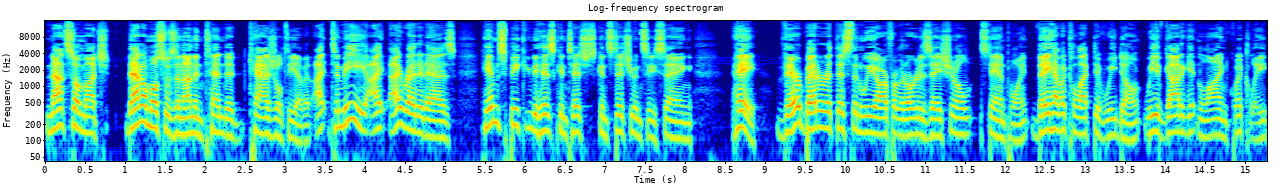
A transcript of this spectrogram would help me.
not so much that almost was an unintended casualty of it. I, to me, I, I read it as him speaking to his constituency saying, "Hey, they're better at this than we are from an organizational standpoint. They have a collective, we don't. We have got to get in line quickly.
